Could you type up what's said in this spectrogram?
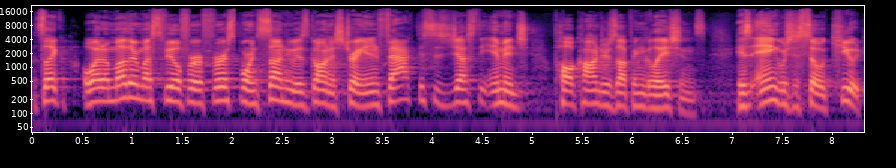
It's like what a mother must feel for a firstborn son who has gone astray. And in fact, this is just the image Paul conjures up in Galatians. His anguish is so acute.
